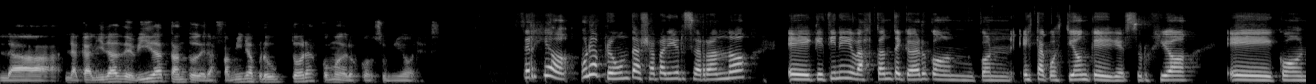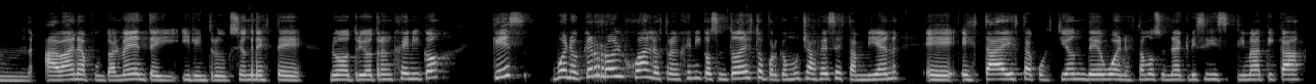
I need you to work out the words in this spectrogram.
la, calidad de vida tanto de la familia productora como de los consumidores. Sergio, una pregunta ya para ir cerrando, eh, que tiene bastante que ver con, esta cuestión que, surgió eh, con Habana puntualmente y, la introducción de este nuevo trigo transgénico, que es, bueno, ¿qué rol juegan los transgénicos en todo esto? Porque muchas veces también eh, está esta cuestión de, bueno, estamos en una crisis climática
